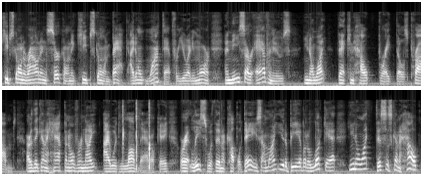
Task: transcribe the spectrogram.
Keeps going around in a circle and it keeps going back. I don't want that for you anymore. And these are avenues, you know what? That can help break those problems. Are they going to happen overnight? I would love that, okay? Or at least within a couple days. I want you to be able to look at, you know what, this is going to help.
